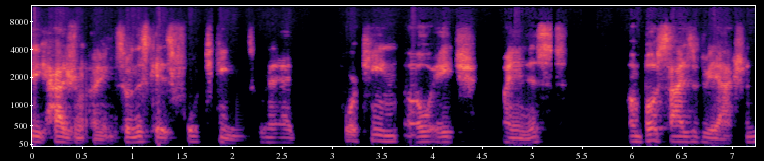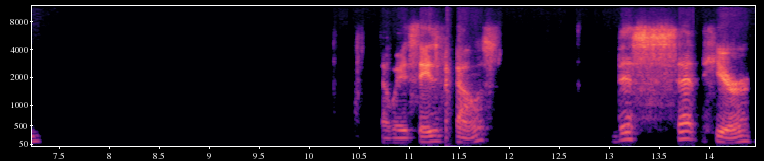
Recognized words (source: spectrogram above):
the hydrogen ion. So in this case, 14. So we're going to add 14 OH minus on both sides of the reaction. That way it stays balanced. This set here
